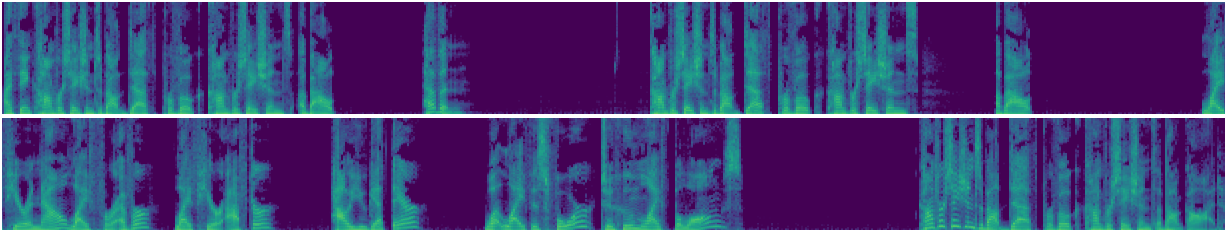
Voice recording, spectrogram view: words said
I think conversations about death provoke conversations about heaven. Conversations about death provoke conversations about life here and now, life forever, life hereafter, how you get there, what life is for, to whom life belongs. Conversations about death provoke conversations about God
